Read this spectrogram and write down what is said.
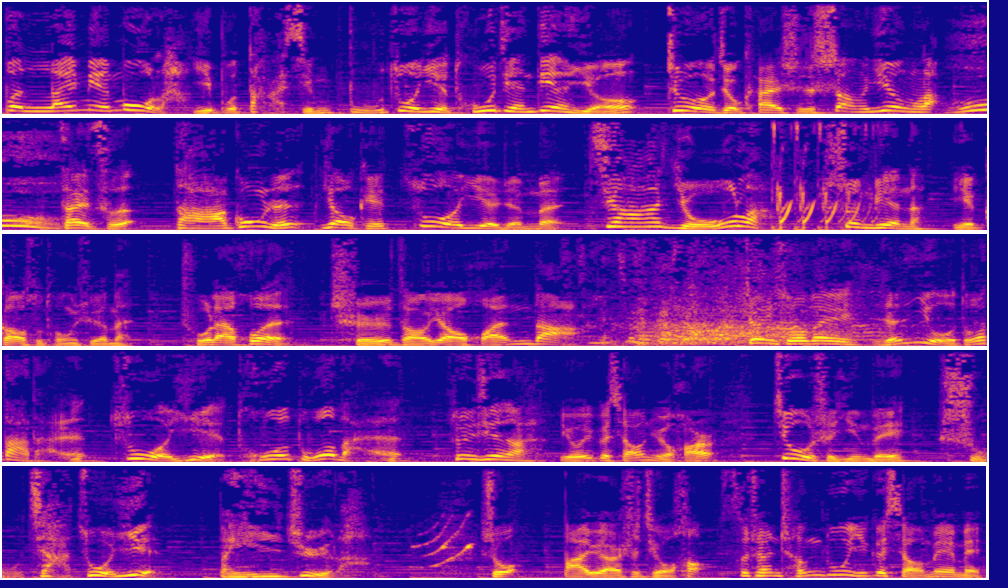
本来面目了，一部大型补作业图鉴电影这就开始上映了哦，在此打工人要给作业人们加油了，顺便呢也告诉同学们。出来混，迟早要还的。正所谓人有多大胆，作业拖多晚。最近啊，有一个小女孩就是因为暑假作业悲剧了。说八月二十九号，四川成都一个小妹妹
